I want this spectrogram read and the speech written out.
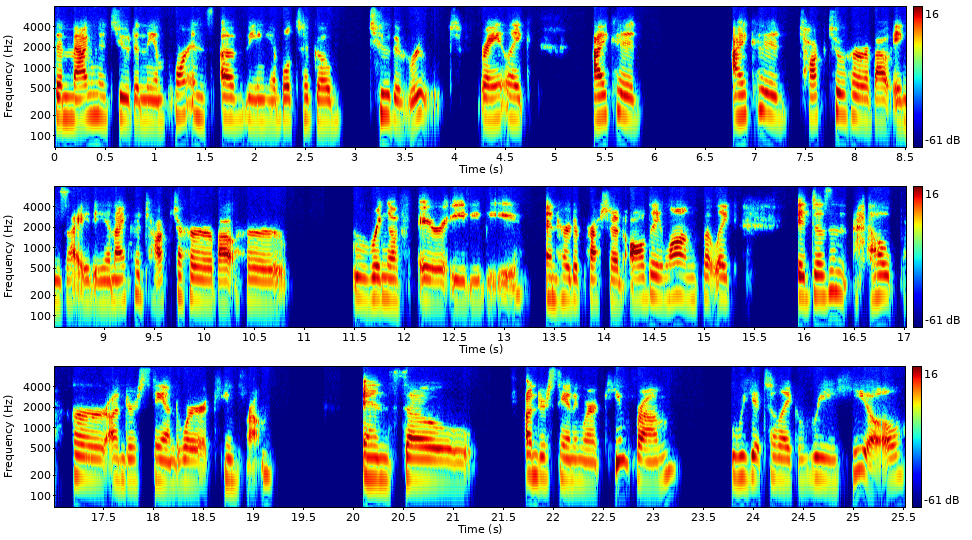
the magnitude and the importance of being able to go to the root right? Like i could i could talk to her about anxiety and i could talk to her about her ring of air ADD and her depression all day long but like it doesn't help her understand where it came from. And so understanding where it came from we get to like re-heal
